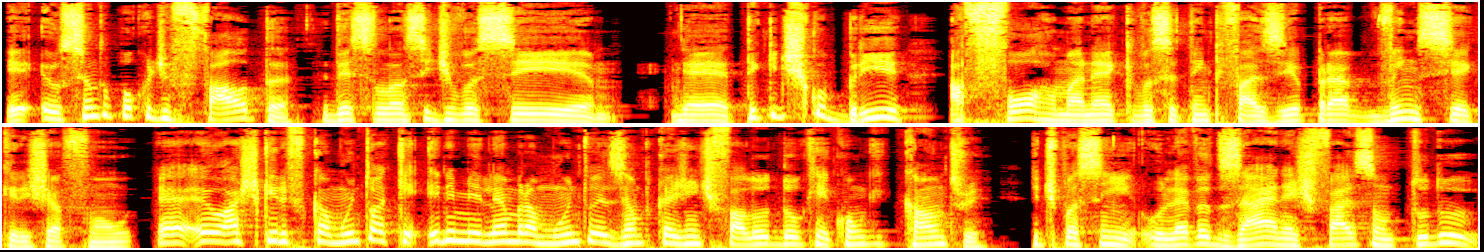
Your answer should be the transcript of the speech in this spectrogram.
Eu, eu sinto um pouco de falta desse lance de você é, ter que descobrir a forma, né, que você tem que fazer pra vencer aquele chefão. É, eu acho que ele fica muito aqui. Ele me lembra muito o exemplo que a gente falou do Donkey Kong Country. Que, tipo assim, o level design, as fases são tudo,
